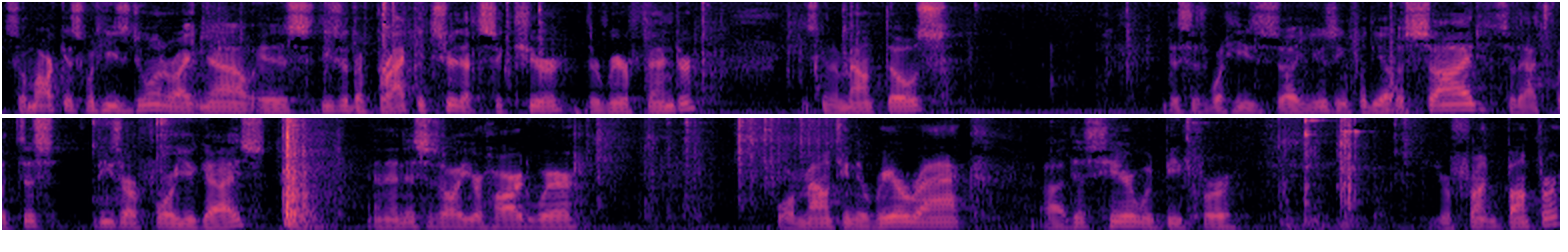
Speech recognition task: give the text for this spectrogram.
So Marcus, what he's doing right now is, these are the brackets here that secure the rear fender. He's gonna mount those This is what he's uh, using for the other side. So that's what this, these are for you guys. And then this is all your hardware for mounting the rear rack. Uh, this here would be for your front bumper.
